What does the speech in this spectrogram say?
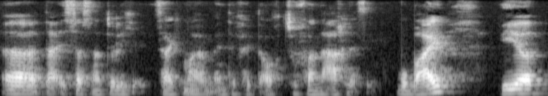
Äh, da ist das natürlich, sag ich mal, im Endeffekt auch zu vernachlässigen. Wobei wir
